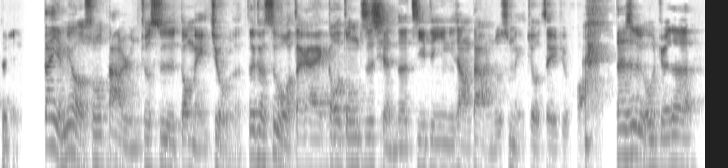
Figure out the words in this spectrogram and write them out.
对，但也没有说大人就是都没救了。这个是我大概高中之前的既定印象，大人都是没救这一句话。但是我觉得，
